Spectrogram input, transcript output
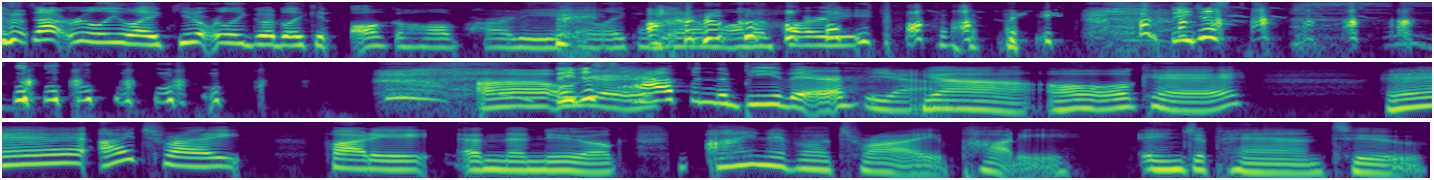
it's not really like you don't really go to like an alcohol party or like a marijuana party. party. They just Uh, they just happen to be there. Yeah. Yeah. Oh, okay. Hey, I try party in New York. I never try party in Japan too.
